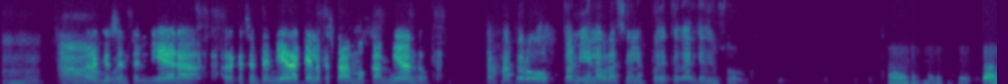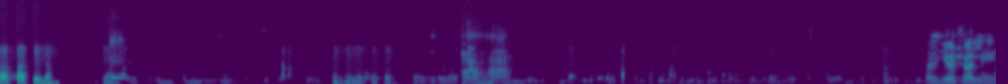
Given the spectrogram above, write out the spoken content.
Mm, ah, para que se entendiera, para que se entendiera qué es lo que estábamos cambiando. Ajá, pero también la oración les puede quedar ya de un solo. Ah, tá na parte. Ah. But usually,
